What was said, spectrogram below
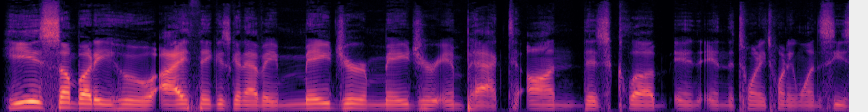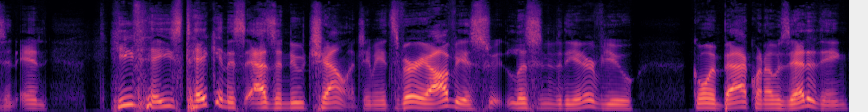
He is somebody who I think is going to have a major, major impact on this club in, in the 2021 season. And he, he's taken this as a new challenge. I mean, it's very obvious listening to the interview going back when I was editing.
